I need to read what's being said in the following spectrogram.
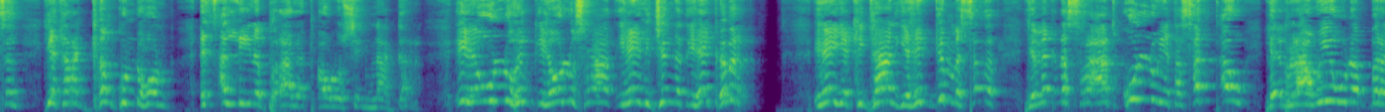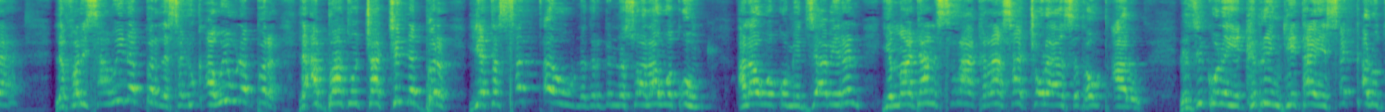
ስል የተረገምኩ እንደሆን እጸልይ ነበር አለ ጳውሎስ ሲናገር። ይሄ ሁሉ ሕግ፣ ይሄ ሁሉ ስርዓት፣ ይሄ ልጅነት፣ ይሄ ክብር ይሄ የኪዳን የሕግም መሰጠት የመቅደስ ስርዓት ሁሉ የተሰጠው ለዕብራዊው ነበረ፣ ለፈሪሳዊ ነበር፣ ለሰዱቃዊው ነበር፣ ለአባቶቻችን ነበር የተሰጠው። ነገር ግን እነሱ አላወቁም አላወቁም። የእግዚአብሔርን የማዳን ስራ ከራሳቸው ላይ አንስተው ጣሉ። ለዚህ ከሆነ የክብርን ጌታ የሰቀሉት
